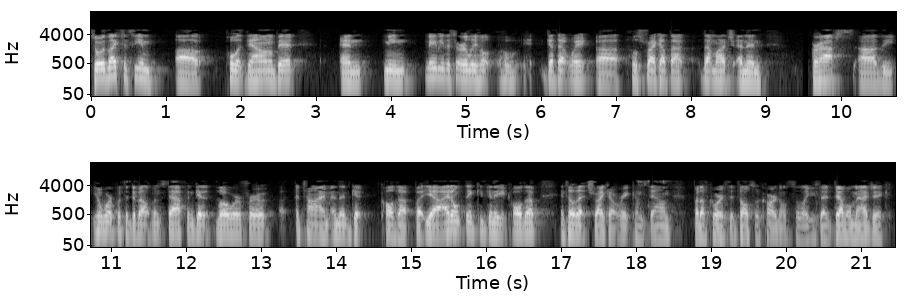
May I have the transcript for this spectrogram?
So I'd like to see him, uh, pull it down a bit. And I mean, maybe this early he'll, he'll get that way, uh, he'll strike out that, that much and then perhaps, uh, the, he'll work with the development staff and get it lower for a, a time and then get called up. But yeah, I don't think he's going to get called up until that strikeout rate comes down. But of course, it's also Cardinals. So like you said, devil magic.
